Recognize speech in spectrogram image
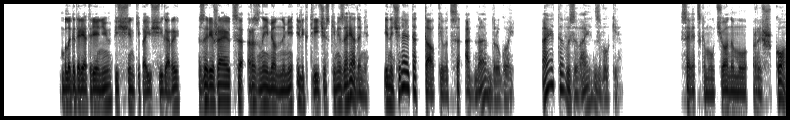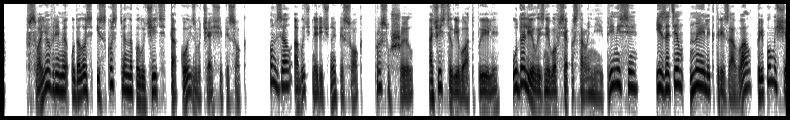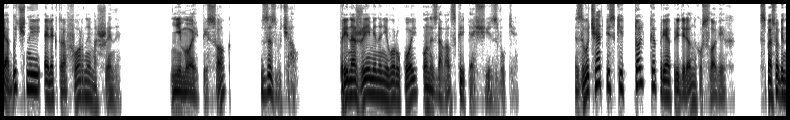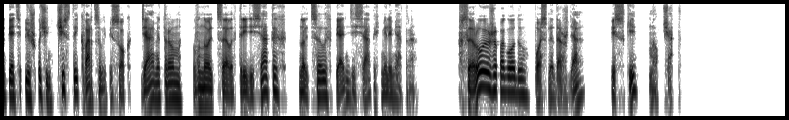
Благодаря трению песчинки поющей горы заряжаются разноименными электрическими зарядами и начинают отталкиваться одна от другой. А это вызывает звуки. Советскому ученому Рыжко в свое время удалось искусственно получить такой звучащий песок. Он взял обычный речной песок, просушил, очистил его от пыли, удалил из него все посторонние примеси и затем наэлектризовал при помощи обычной электрофорной машины. Немой песок зазвучал. При нажиме на него рукой он издавал скрипящие звуки. Звучат пески только при определенных условиях способен петь лишь очень чистый кварцевый песок диаметром в 0,3-0,5 мм. В сырую же погоду, после дождя, пески молчат.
